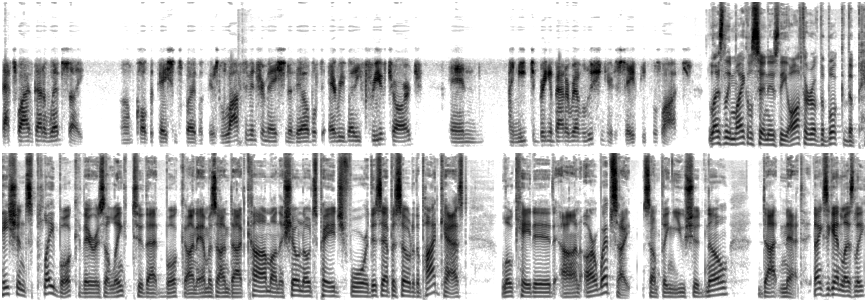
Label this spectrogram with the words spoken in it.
That's why I've got a website um, called The Patient's Playbook. There's lots of information available to everybody free of charge, and I need to bring about a revolution here to save people's lives. Leslie Michelson is the author of the book, The Patient's Playbook. There is a link to that book on Amazon.com on the show notes page for this episode of the podcast, located on our website, somethingyoushouldknow.net. Thanks again, Leslie.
